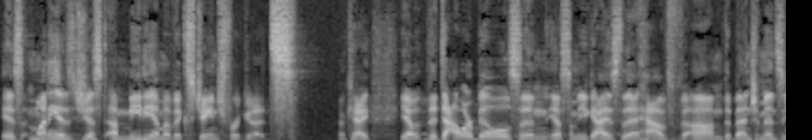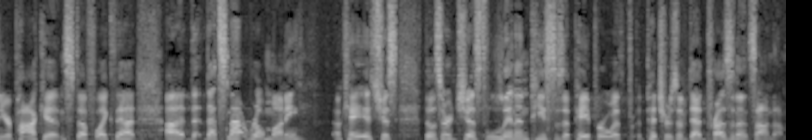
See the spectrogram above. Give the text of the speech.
is money is just a medium of exchange for goods okay you know the dollar bills and you know some of you guys that have um, the benjamins in your pocket and stuff like that uh, th- that's not real money okay? It's just, those are just linen pieces of paper with pictures of dead presidents on them.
